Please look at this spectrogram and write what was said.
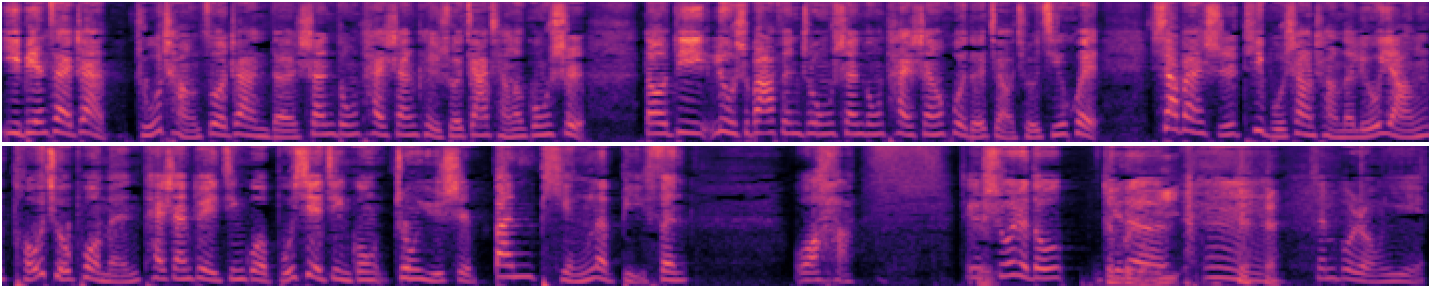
一边再战，主场作战的山东泰山可以说加强了攻势。到第六十八分钟，山东泰山获得角球机会。下半时替补上场的刘洋头球破门，泰山队经过不懈进攻，终于是扳平了比分。哇！这个说着都觉得，嗯，真不容易。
